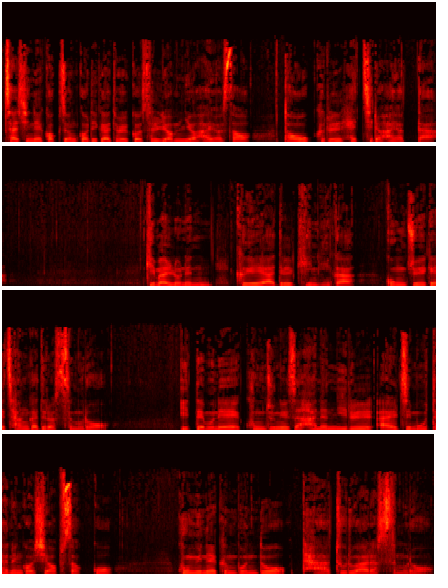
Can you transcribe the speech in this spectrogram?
자신의 걱정거리가 될 것을 염려하여서 더욱 그를 해치려 하였다. 기말로는 그의 아들 김희가 공주에게 장가들었으므로 이 때문에 궁중에서 하는 일을 알지 못하는 것이 없었고 국민의 근본도 다 두루 알았으므로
